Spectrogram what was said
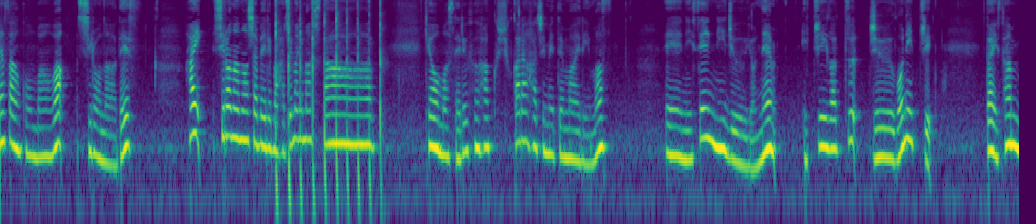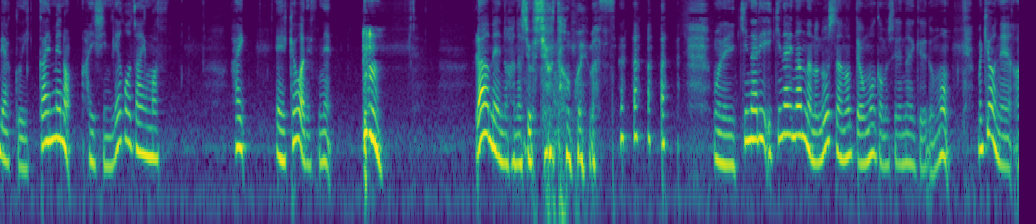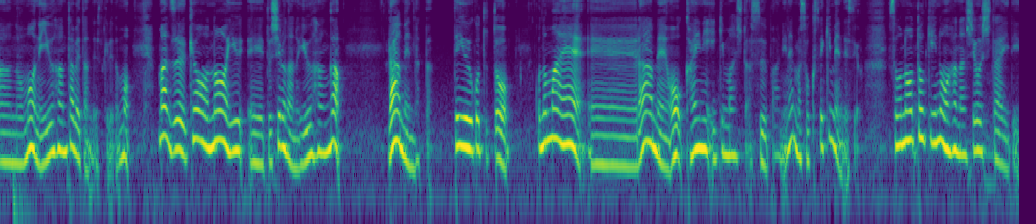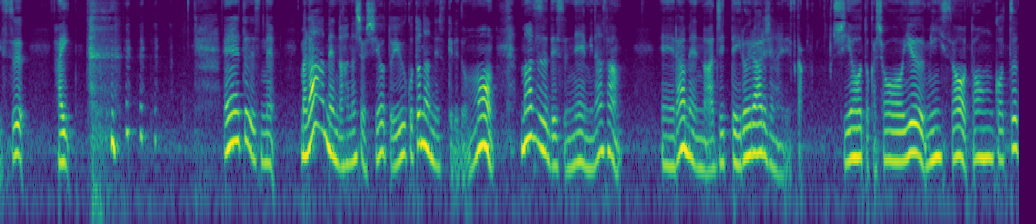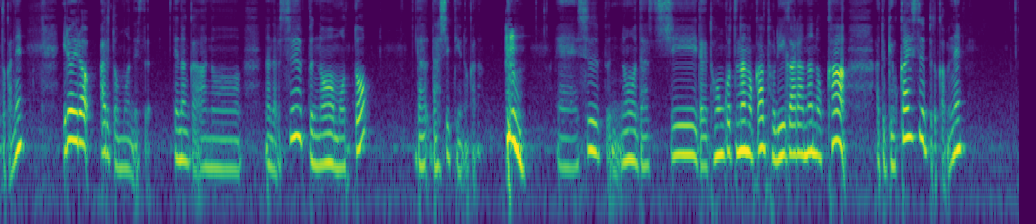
皆さんこんばんは、シロナです。はい、シロナのおしゃべり場始まりました。今日もセルフ拍手から始めてまいります。えー、2024年1月15日、第301回目の配信でございます。はい、えー、今日はですね、ラーメンの話をしようと思います。もうね、いきなり、いきなり何なの？どうしたの？って思うかもしれないけれども、まあ、今日ね、あの、もうね、夕飯食べたんですけれども、まず今日のゆ、えっ、ー、と、白菜の夕飯がラーメンだったっていうことと、この前、えー、ラーメンを買いに行きました。スーパーにね。まあ、即席麺ですよ。その時のお話をしたいです。はい。えっとですね。まあ、ラーメンの話をしようということなんですけれども、まずですね、皆さん、えー、ラーメンの味って色々あるじゃないですか。塩とか醤油、味噌、豚骨とかね。いろいろあると思うんです。で、なんかあのー、なんだろう、スープの素？だ、だしっていうのかな？えー、スープのだし、だから豚骨なのか、鶏ガラなのか、あと魚介スープとかもね、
